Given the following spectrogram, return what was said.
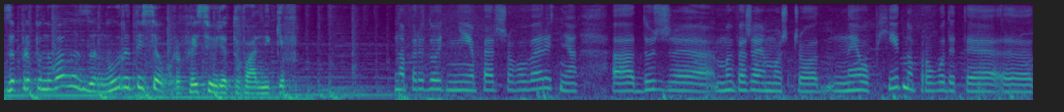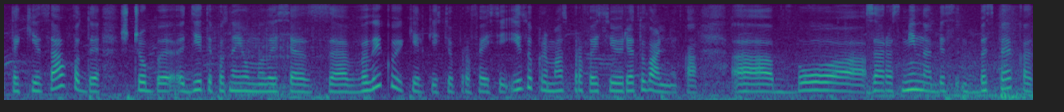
запропонували зануритися у професію рятувальників. Напередодні 1 вересня е, дуже ми вважаємо, що необхідно проводити е, такі заходи, щоб діти познайомилися з великою кількістю професій, і, зокрема, з професією рятувальника. Е, Бо зараз мінна без- безпека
